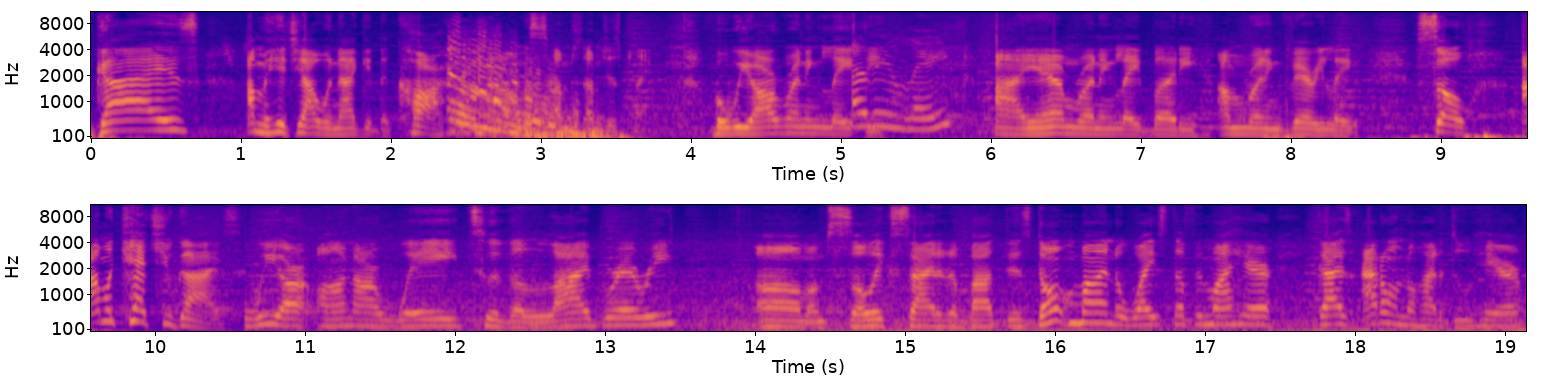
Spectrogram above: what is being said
Guys, I'm gonna hit y'all when I get the car. I'm, I'm just playing. But we are running late. Are you late? I am running late, buddy. I'm running very late. So I'm gonna catch you guys. We are on our way to the library. Um, I'm so excited about this. Don't mind the white stuff in my hair. Guys, I don't know how to do hair.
